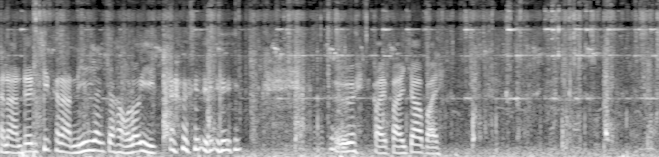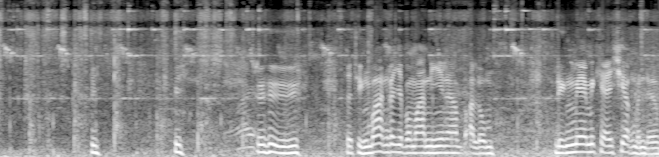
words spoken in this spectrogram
ขนาดเดินคิดขนาดนี้ยังจะเห่าเราอีกเอ้ยไปไปเจ้าไปเฮ้ยเฮ้ยจะถึงบ้านก็จะประมาณนี้นะครับ อารมณ์ ดึงแม่ไม่แค่เชือกเหมือนเดิม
